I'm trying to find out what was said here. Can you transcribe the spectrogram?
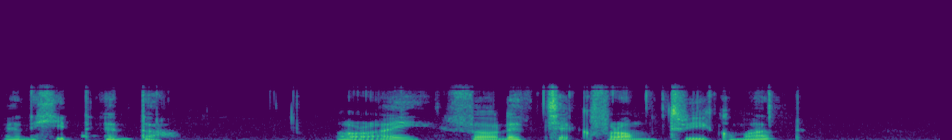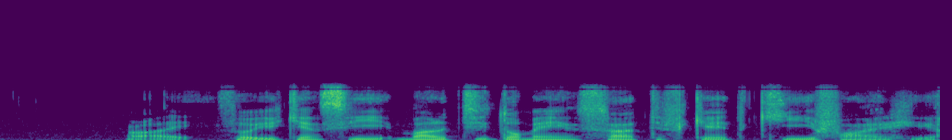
and hit enter. Alright, so let's check from tree command. Alright, so you can see multi-domain certificate key file here.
